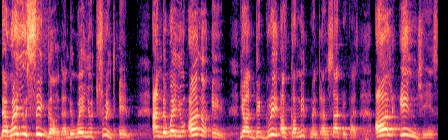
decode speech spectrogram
The way you see God and the way you treat Him and the way you honor Him, your degree of commitment and sacrifice, all hinges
